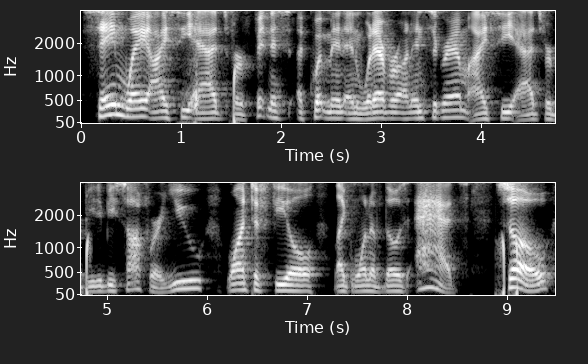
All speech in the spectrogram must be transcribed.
Same way I see ads for fitness equipment and whatever on Instagram, I see ads for B2B software. You want to feel like one of those ads. So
